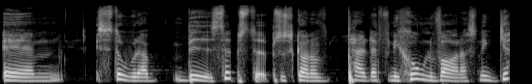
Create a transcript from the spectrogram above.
ehm, stora biceps typ så ska de per definition vara snygga.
